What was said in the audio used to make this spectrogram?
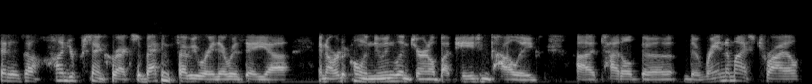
That is 100% correct. So back in February, there was a uh, an article in New England Journal by Page and colleagues uh, titled the, the Randomized Trial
